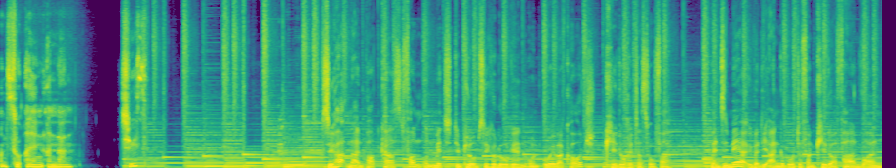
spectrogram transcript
und zu allen anderen. Tschüss. Sie hörten einen Podcast von und mit Diplompsychologin und Urhebercoach Kedo Rittershofer. Wenn Sie mehr über die Angebote von Kedo erfahren wollen,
